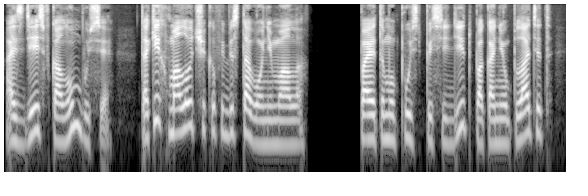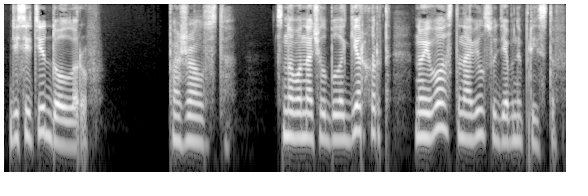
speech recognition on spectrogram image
а здесь, в Колумбусе, таких молодчиков и без того немало. Поэтому пусть посидит, пока не уплатит десяти долларов. Пожалуйста. Снова начал было Герхард, но его остановил судебный пристав.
